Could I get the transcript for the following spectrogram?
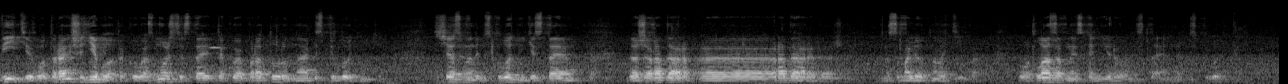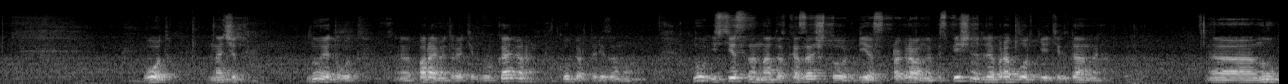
видите, вот раньше не было такой возможности ставить такую аппаратуру на беспилотники. Сейчас мы на беспилотники ставим даже радар, э, радары даже, на самолетного типа. Вот, лазерное сканирование ставим на беспилотники. Вот, значит, ну это вот параметры этих двух камер, Куберт и Резонон. Ну, естественно, надо сказать, что без программного обеспечения для обработки этих данных, э, ну,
